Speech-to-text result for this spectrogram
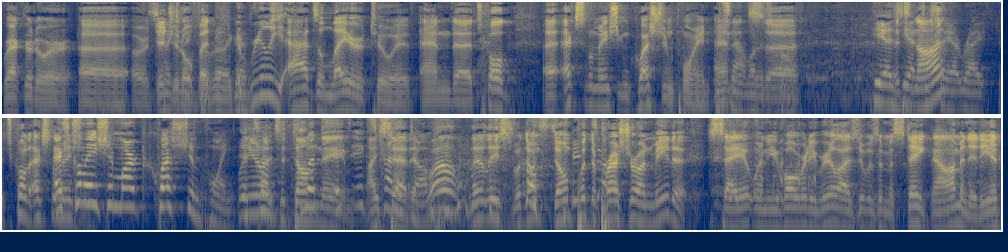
record, or uh, or digital. But really it really adds a layer to it, and uh, it's called uh, exclamation question point. That's and not what it's uh, called. He has it's yet not? to say it right. It's called exclamation. Exclamation mark question point. Well, you know, it's a dumb flip- name. it's- it's I said dumb. it. Well, at least well, don't don't put the pressure on me to say it when you've already realized it was a mistake. Now I'm an idiot.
